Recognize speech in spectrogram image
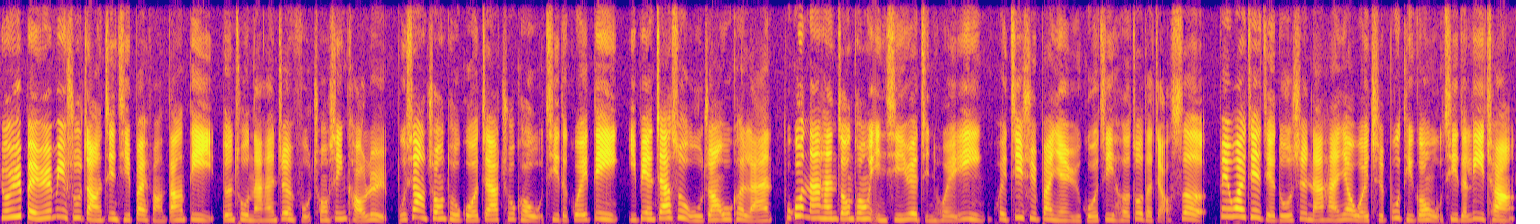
由于北约秘书长近期拜访当地，敦促南韩政府重新考虑不向冲突国家出口武器的规定，以便加速武装乌克兰。不过，南韩总统尹锡悦仅回应会继续扮演与国际合作的角色，被外界解读是南韩要维持不提供武器的立场，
